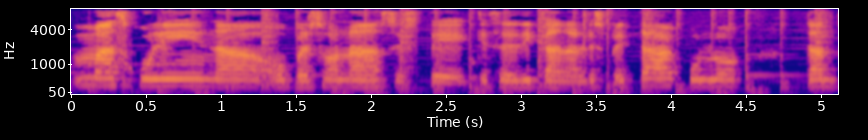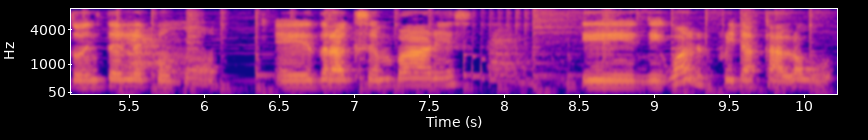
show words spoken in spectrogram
masculina o personas este, que se dedican al espectáculo, tanto en tele como eh, drags en bares. Y igual, Frida Kahlo,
